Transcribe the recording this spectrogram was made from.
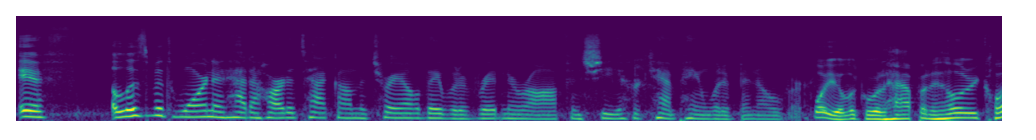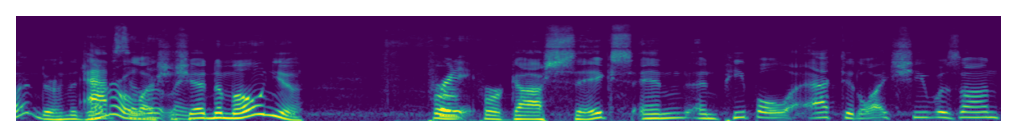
If Elizabeth Warren had had a heart attack on the trail, they would have ridden her off, and she her campaign would have been over. Well, you look at what happened to Hillary Clinton during the general election. She had pneumonia. For, Pretty- for gosh sakes, and, and people acted like she was on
